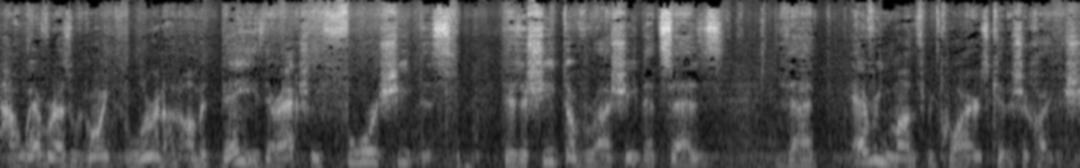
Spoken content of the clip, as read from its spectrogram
However, as we're going to learn on Amid Beis, there are actually four shitas. There's a sheet of Rashi that says that every month requires Kiddush Chodesh,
